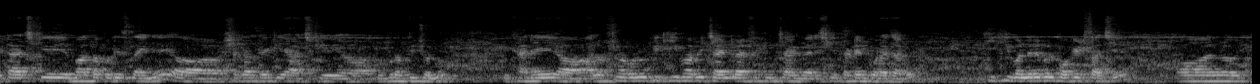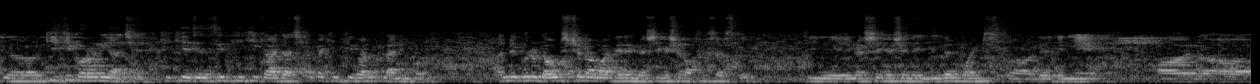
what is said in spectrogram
এটা আজকে মালদা পুলিশ লাইনে সকাল থেকে আজকে দুপুর অবধি চলল। এখানে আলোচনা হলো কি কীভাবে চাইল্ড ট্রাফিকিং চাইল্ড ম্যারেজকে কাটেল করা যাবে, কী কী ভালনারেবল পকেটস আছে, আর কী কী করণীয় আছে, কী কী এজেন্সির কী কী কাজ আছে ওটা কী কীভাবে প্ল্যানিং হবে অনেকগুলো ডাউটস ছিল আমাদের ইনভেস্টিগেশন অফিসার্সকে কি ইনভেস্টিগেশনে লিগাল পয়েন্টস ওদেরকে নিয়ে আর আহ,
